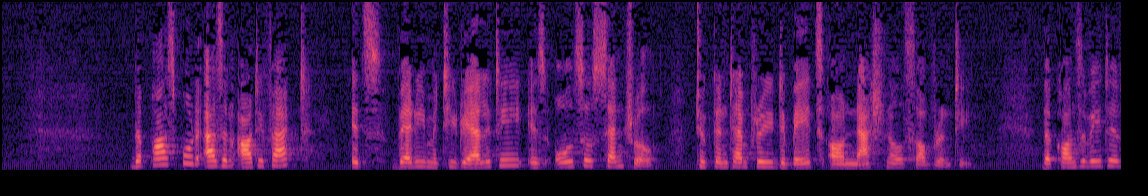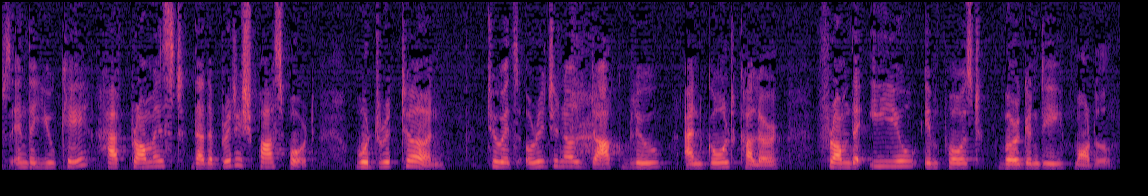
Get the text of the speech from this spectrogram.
The passport as an artifact, its very materiality, is also central to contemporary debates on national sovereignty. The Conservatives in the UK have promised that the British passport would return to its original dark blue and gold color from the EU imposed burgundy model.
